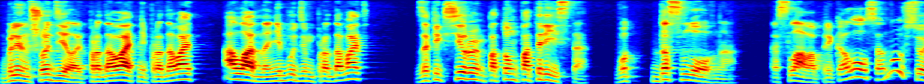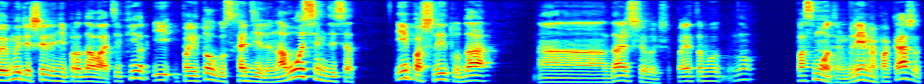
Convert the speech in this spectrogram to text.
блин, что делать, продавать, не продавать? А ладно, не будем продавать, зафиксируем потом по 300, вот дословно. Слава прикололся, ну все, и мы решили не продавать эфир. И по итогу сходили на 80 и пошли туда а, дальше выше. Поэтому, ну, посмотрим, время покажет.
